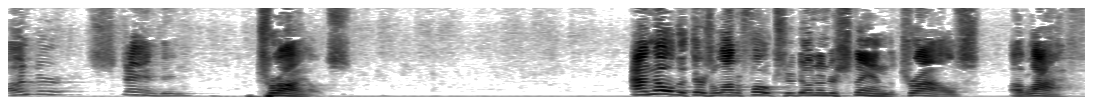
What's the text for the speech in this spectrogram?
Understanding Trials. I know that there's a lot of folks who don't understand the trials of life.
